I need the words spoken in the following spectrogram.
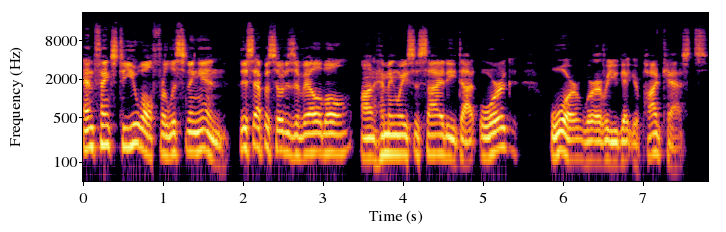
And thanks to you all for listening in. This episode is available on HemingwaySociety.org or wherever you get your podcasts.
